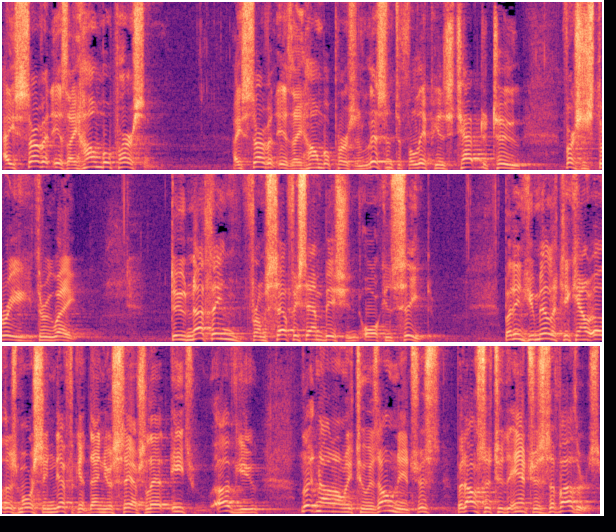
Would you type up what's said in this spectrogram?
a servant is a humble person. A servant is a humble person. Listen to Philippians chapter 2, verses 3 through 8. Do nothing from selfish ambition or conceit, but in humility count others more significant than yourselves. Let each of you look not only to his own interests, but also to the interests of others.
